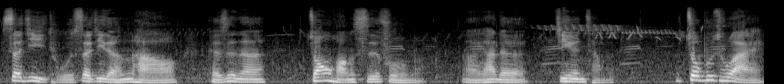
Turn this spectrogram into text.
设计图设计的很好，可是呢，装潢师傅嘛啊，他的晶圆厂。做不出来，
